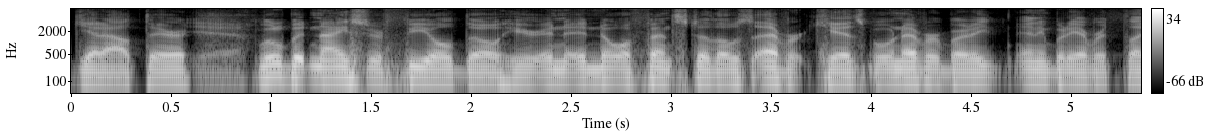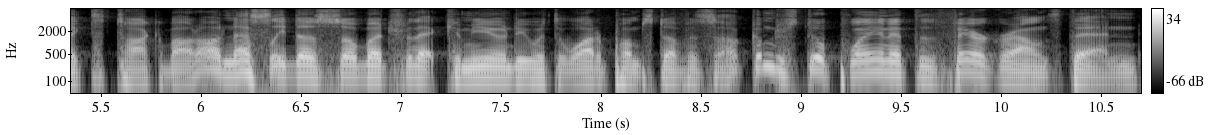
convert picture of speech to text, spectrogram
get out there. Yeah. A little bit nicer field though here, and, and no offense to those Evart kids, but when everybody anybody ever like to talk about, oh Nestle does so much for that community with the water pump stuff, it's how come they're still playing at the fairgrounds then?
